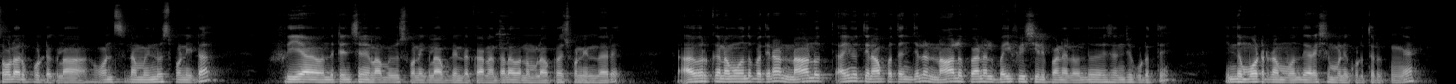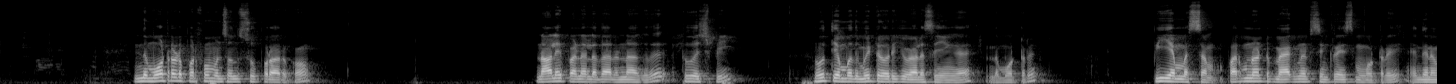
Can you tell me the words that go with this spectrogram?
சோலார் போட்டுக்கலாம். ஒன்ஸ் நம்ம இன்வெஸ்ட் பண்ணிட்டா ஃப்ரீயாக வந்து டென்ஷன் இல்லாமல் யூஸ் பண்ணிக்கலாம் அப்படின்ற காரணத்தால் அவர் நம்மளை அப்ரோச் பண்ணியிருந்தார். அவருக்கு நம்ம வந்து பார்த்திங்கன்னா நானூற்றி ஐநூற்றி நாற்பத்தஞ்சில் நாலு பேனல் பைஃபேஷியல் பேனல் வந்து செஞ்சு கொடுத்து இந்த மோட்டர் நம்ம வந்து எரெக்ஷன் பண்ணி கொடுத்துருக்குங்க. இந்த மோட்டரோட பர்ஃபார்மன்ஸ் வந்து சூப்பராக இருக்கும். நாலே பேனலில் தான் ரன் ஆகுது. டூ ஹெச்பி நூற்றி ஐம்பது மீட்டர் வரைக்கும் வேலை செய்யுங்க இந்த motor PMSM permanent magnet synchronous motor இந்த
